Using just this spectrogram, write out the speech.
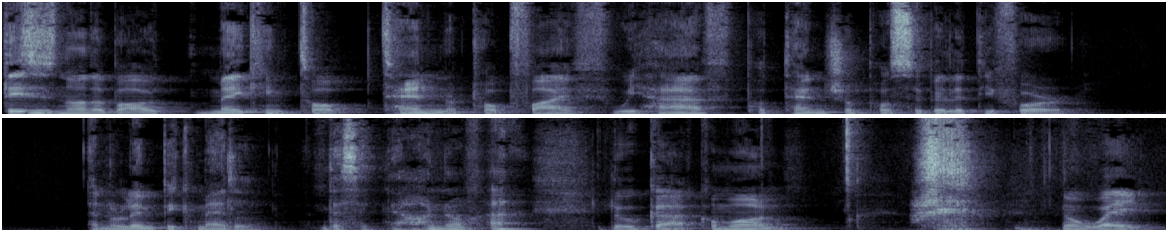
this is not about making top 10 or top 5 we have potential possibility for an olympic medal and they said no no luca come on no way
